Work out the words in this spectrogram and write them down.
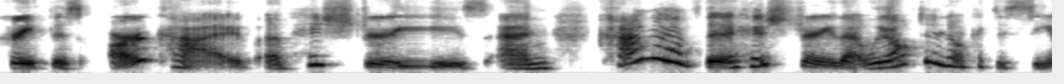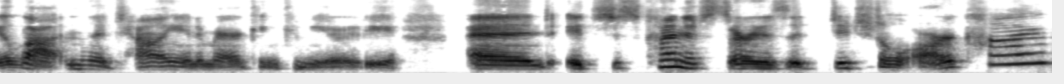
create this archive of histories and kind of the history that we often don't get to see a lot in the Italian American community. And it's just kind of started as a digital archive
